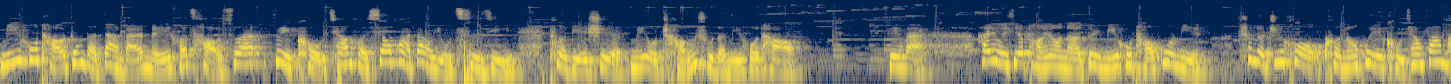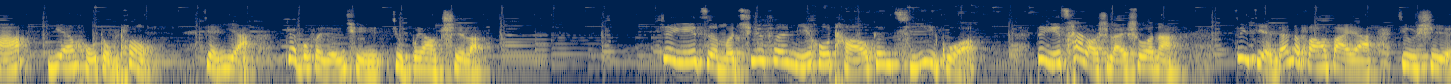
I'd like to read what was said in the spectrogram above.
猕猴桃中的蛋白酶和草酸对口腔和消化道有刺激，特别是没有成熟的猕猴桃。另外，还有一些朋友呢对猕猴桃过敏，吃了之后可能会口腔发麻、咽喉肿痛，建议啊这部分人群就不要吃了。至于怎么区分猕猴桃跟奇异果，对于蔡老师来说呢？简单的方法呀，就是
